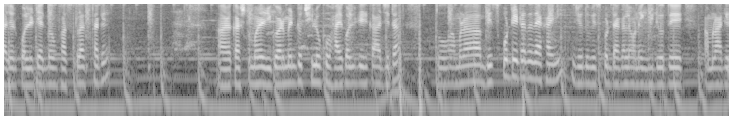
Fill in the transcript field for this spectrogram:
কাজের কোয়ালিটি একদম ফার্স্ট ক্লাস থাকে। আর কাস্টমারের রিকোয়ারমেন্টও ছিল খুব হাই কোয়ালিটির কাজ এটা। তো আমরা বিস্কুট এটাতে দেখাইনি, যেহেতু বিস্কুট দেখালে অনেক ভিডিওতে আমরা আগে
